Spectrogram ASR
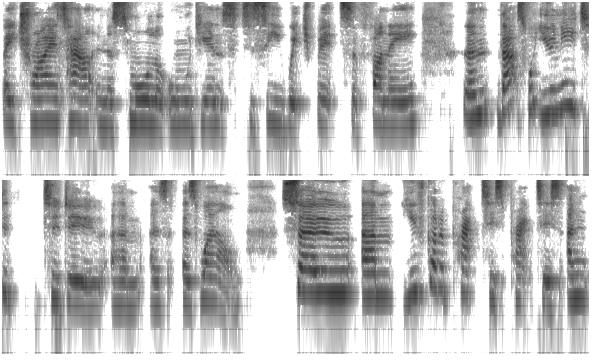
They try it out in a smaller audience to see which bits are funny. And that's what you need to, to do um, as, as well. So um, you've got to practice, practice. And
